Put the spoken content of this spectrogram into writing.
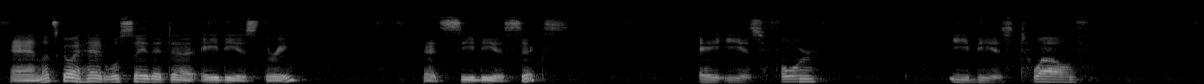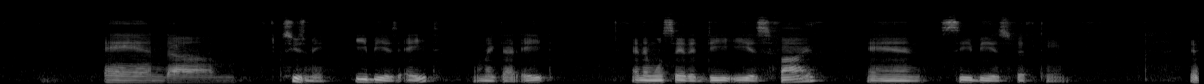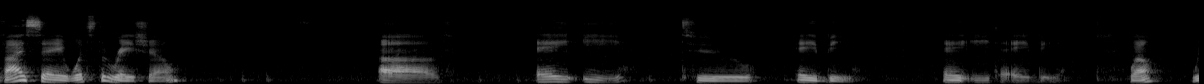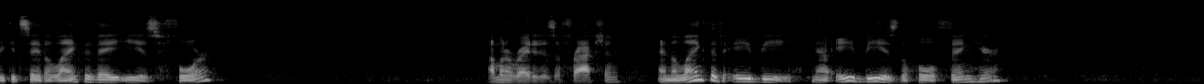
And let's go ahead, we'll say that uh, AD is 3, that CD is 6, AE is 4, EB is 12, and, um, excuse me, EB is 8, we'll make that 8, and then we'll say that DE is 5, and CB is 15. If I say, what's the ratio of AE to AB? AE to AB. Well, we could say the length of AE is 4. I'm going to write it as a fraction. And the length of AB, now AB is the whole thing here.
